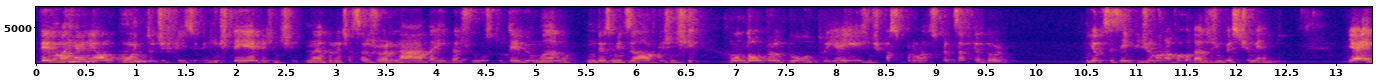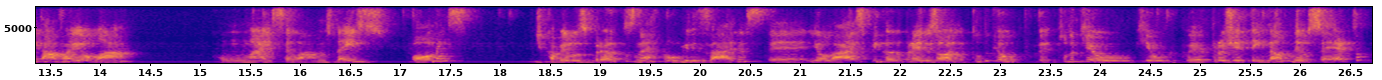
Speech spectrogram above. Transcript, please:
Teve uma reunião muito difícil que a gente teve, a gente, né, durante essa jornada aí da Justo, teve um ano, em 2019, que a gente mudou o produto, e aí a gente passou por um ano super desafiador, e eu precisei pedir uma nova rodada de investimento. E aí tava eu lá, com mais, sei lá, uns 10 homens, de cabelos brancos, né, ou grisalhos, é, e eu lá explicando para eles, olha, tudo que eu, tudo que eu, que eu é, projetei não deu certo,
